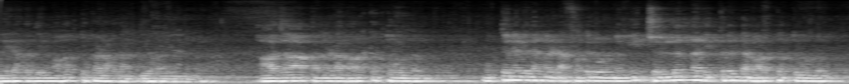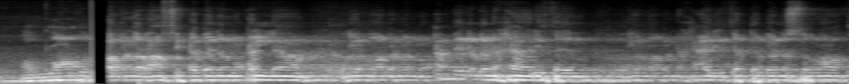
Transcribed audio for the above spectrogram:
നിരവധി മഹത്തുക്കൾ അവർ നൽകി പറയുന്നുണ്ട് ഹാജാ തങ്ങളുടെ വർക്കത്തുകൊണ്ടും മുത്തനബി തങ്ങളുടെ ഫതിലുകൊണ്ടും ഈ ചൊല്ലുന്ന ദിക്റിന്റെ വർക്കത്തുകൊണ്ടും അള്ളാഹു റാഫിഅ ബിൻ മുഅല്ലാം റളിയല്ലാഹു അൻഹു മുഅദ്ദ് ബിൻ ഹാരിസ റളിയല്ലാഹു അൻഹു ഹാരിസ ബിൻ സുറാഖ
